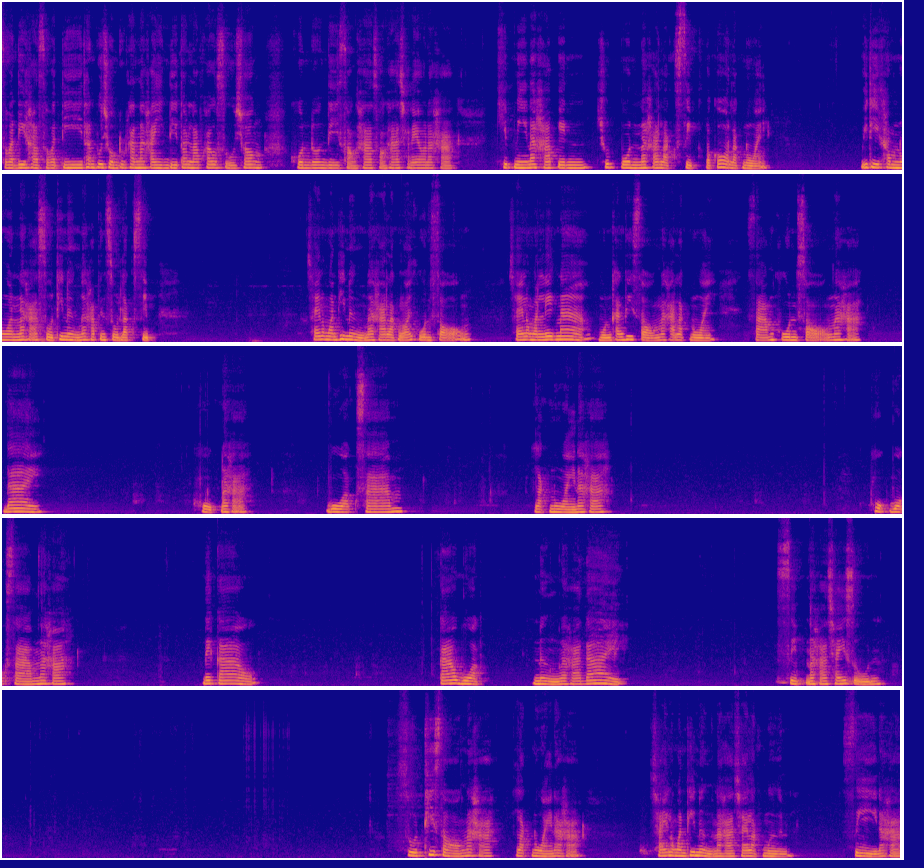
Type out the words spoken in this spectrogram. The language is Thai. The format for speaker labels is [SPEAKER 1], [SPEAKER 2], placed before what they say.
[SPEAKER 1] สวัสดีค่ะ สวัสดีท่านผู้ชมทุกท่านนะคะ ยินดีต้อนรับเข้าสู่ช่องคนดวงดี 2525 Channel นะคะ คลิปนี้นะคะเป็นชุดบนนะคะ หลักสิบแล้วก็หลักหน่วย วิธีคำนวณนะคะ สูตรที่หนึ่งนะคะ เป็นสูตรหลักสิบใช้รางวัลที่หนึ่งนะคะ หลักร้อยคูณสองใช้รางวัลเลขหน้าหมุนครั้งที่สองนะคะ หลักหน่วยสามคูณสองนะคะ ได้ หกนะคะ บวกสามหลักหน่วยนะคะหกบวกสามนะคะ ได้เก้าเก้าบวกหนึ่งนะคะ ได้สิบนะคะ ใช้ศูนย์ สูตรที่สองนะคะ หลักหน่วยนะคะ ใช้รางวัลที่หนึ่งนะคะ ใช้หลักหมื่นสี่นะคะ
